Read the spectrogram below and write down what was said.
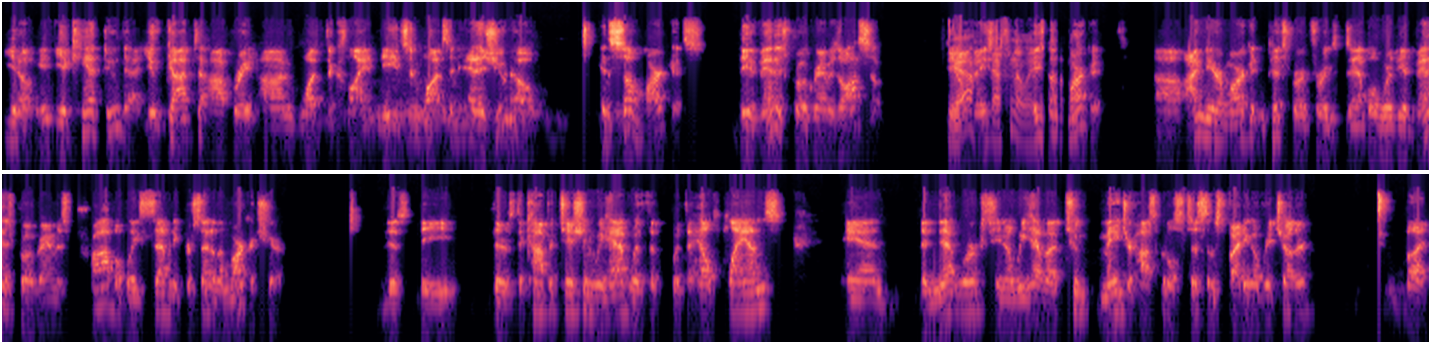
you know, it, you can't do that. You've got to operate on what the client needs and wants. And, and as you know, in some markets, the Advantage program is awesome. you know, yeah, based on- definitely. based on the market. Uh, I'm near a market in Pittsburgh, for example, where the Advantage program is probably 70% of the market share. There's the there's the competition we have with the with the health plans and the networks. You know, we have a two major hospital systems fighting over each other, but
